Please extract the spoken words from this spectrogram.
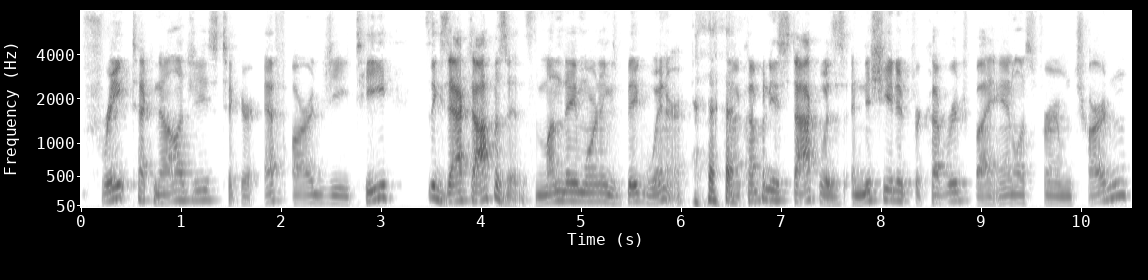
Freight Technologies, ticker FRGT. It's the exact opposite. It's the Monday morning's big winner. uh, company's stock was initiated for coverage by analyst firm Chardan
